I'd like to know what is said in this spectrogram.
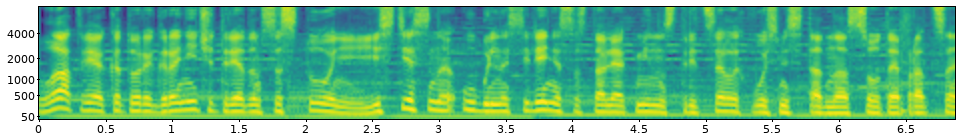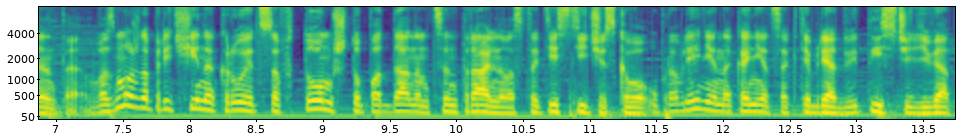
Латвия, которая граничит рядом с Эстонией, естественно, убыль населения составляет минус 3,81%. Возможно, причина кроется в том, что по данным Центрального статистического управления на конец октября 2009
